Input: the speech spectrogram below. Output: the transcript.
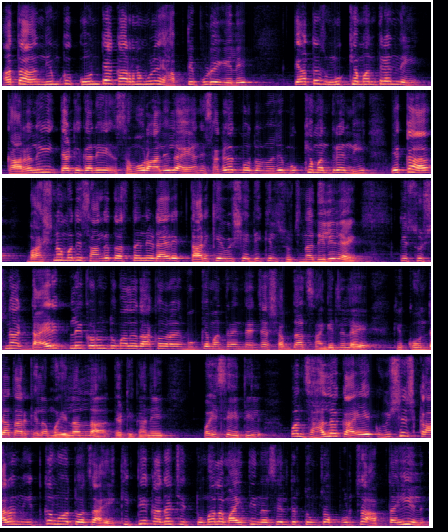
आता नेमकं कोणत्या कारणामुळे हप्ते पुढे गेले? त्यातच मुख्यमंत्र्यांनी कारणही त्या ठिकाणी समोर आलेलं आहे आणि सगळ्यात महत्त्वाचं म्हणजे मुख्यमंत्र्यांनी एका भाषणामध्ये सांगत असताना डायरेक्ट तारखेविषयी देखील सूचना दिलेली आहे. ती सूचना डायरेक्ट प्ले करून तुम्हाला दाखवणार आहे. मुख्यमंत्र्यांनी त्यांच्या शब्दात सांगितलेलं आहे की कोणत्या तारखेला महिलांना त्या ठिकाणी पैसे येतील. पण झालं काय? एक विशेष कारण इतकं महत्त्वाचं आहे की ते कदाचित तुम्हाला माहिती नसेल तर तुमचा पुढचा हप्ता येईल.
